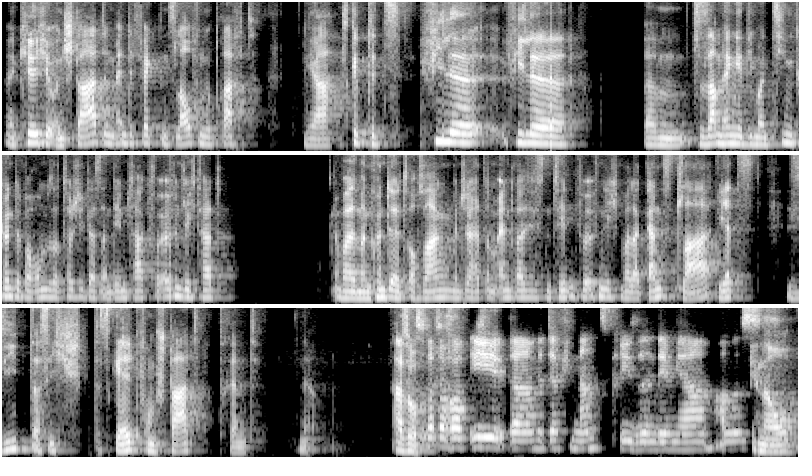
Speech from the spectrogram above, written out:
äh, Kirche und Staat im Endeffekt ins Laufen gebracht. Ja, es gibt jetzt viele, viele ähm, Zusammenhänge, die man ziehen könnte, warum Satoshi das an dem Tag veröffentlicht hat. Weil man könnte jetzt auch sagen, Mensch, er hat es am 31.10. veröffentlicht, weil er ganz klar jetzt sieht, dass sich das Geld vom Staat trennt. Ja. Also, das war doch auch eh da mit der Finanzkrise in dem Jahr alles. Genau.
